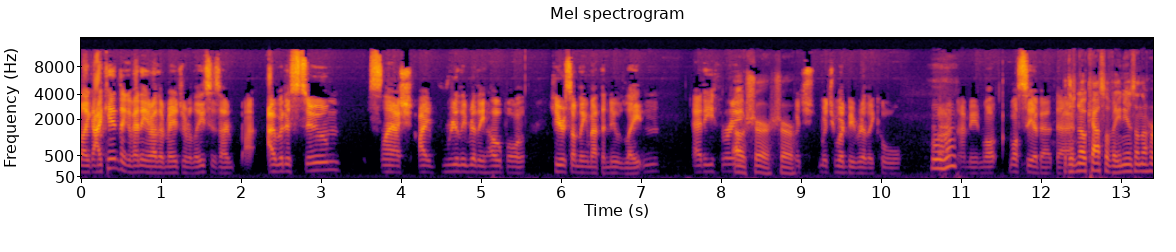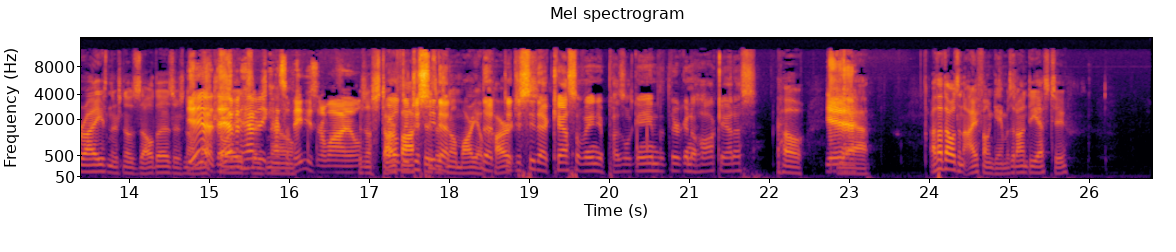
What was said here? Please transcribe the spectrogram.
like I can't think of any other major releases. I I, I would assume slash I really really hope we'll hear something about the new Layton at E3, Oh, sure, sure. which which would be really cool. Mhm. But, I mean, we'll we'll see about But that. there's no Castlevanias on the horizon. There's no Zeldas. There's no yeah, they haven't had any no, Castlevanias in a while. There's no Star Well, Foxes. There's that- no Mario That- Kart. did you see that Castlevania puzzle game that they're going to hawk at us? Oh, yeah. yeah. I thought that was an iPhone game. Was it on DS too?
